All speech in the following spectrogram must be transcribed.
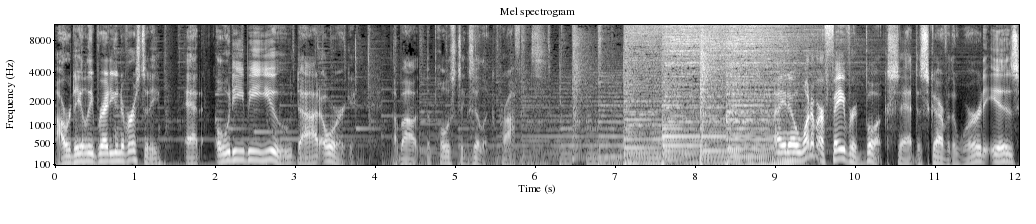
Our Daily Bread University at odbu.org about the post exilic prophets. Now, you know, one of our favorite books at Discover the Word is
